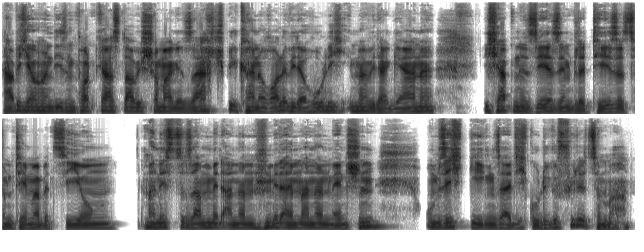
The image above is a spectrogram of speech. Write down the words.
habe ich auch in diesem Podcast, glaube ich, schon mal gesagt, spielt keine Rolle, wiederhole ich immer wieder gerne. Ich habe eine sehr simple These zum Thema Beziehung. Man ist zusammen mit, anderem, mit einem anderen Menschen, um sich gegenseitig gute Gefühle zu machen.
